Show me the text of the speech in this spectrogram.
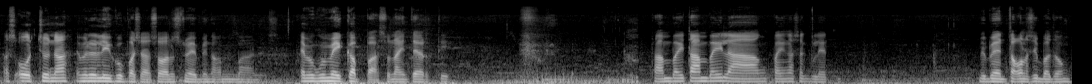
As 8 na. Eh, maliligo pa siya. So alas 9 na kami maalis. Eh magme-makeup pa. So 9.30. Tambay-tambay lang. Pahinga saglit. Bibenta ko na si Badong.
